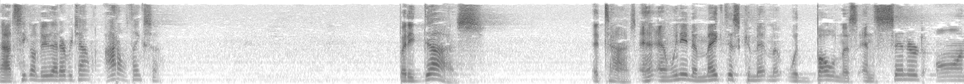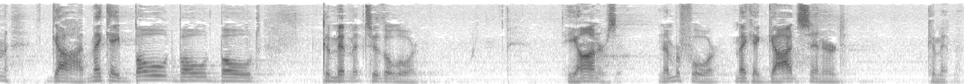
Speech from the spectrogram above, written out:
Now, is he going to do that every time? I don't think so. But he does at times. And, and we need to make this commitment with boldness and centered on God. Make a bold, bold, bold commitment to the Lord. He honors it. Number four, make a God centered commitment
